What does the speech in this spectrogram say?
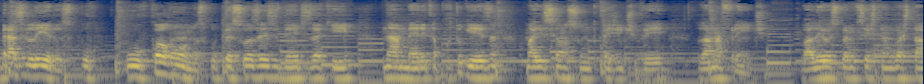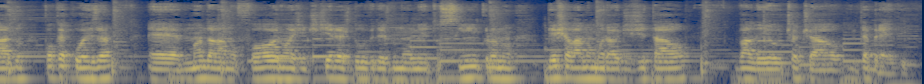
brasileiros, por, por colonos, por pessoas residentes aqui na América Portuguesa, mas isso é um assunto que a gente vê lá na frente. Valeu, espero que vocês tenham gostado. Qualquer coisa, é, manda lá no fórum, a gente tira as dúvidas no momento síncrono, deixa lá no Mural Digital. Valeu, tchau, tchau, até breve.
